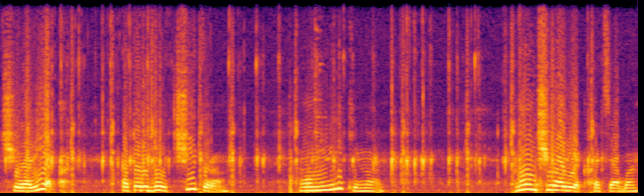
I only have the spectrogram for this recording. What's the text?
человек, который был читером. Но он не великий, но... Но он человек хотя бы,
